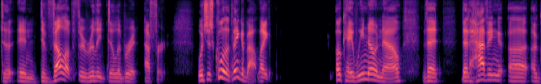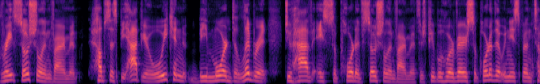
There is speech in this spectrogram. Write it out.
de- and developed through really deliberate effort, which is cool to think about. Like okay, we know now that that having a, a, great social environment helps us be happier. Well, we can be more deliberate to have a supportive social environment. If there's people who are very supportive that we need to spend t-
